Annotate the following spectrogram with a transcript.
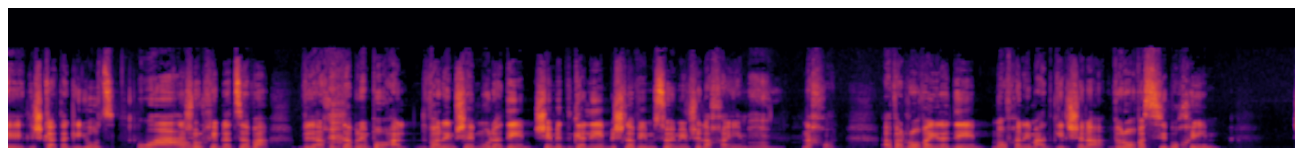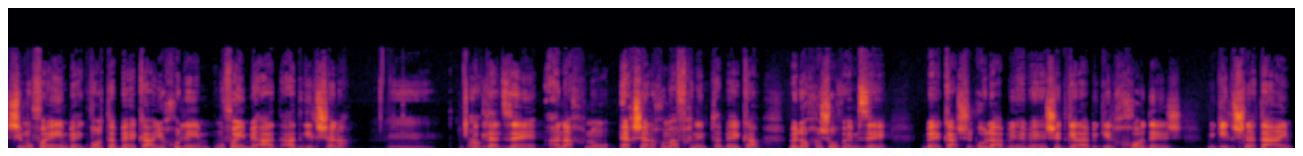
אה, לשכת הגיוס. וואו. לפני שהולכים לצבא, ואנחנו מדברים פה על דברים שהם מולדים, שמתגלים בשלבים מסוימים של החיים. אמן. נכון. אבל רוב הילדים מאובחנים עד גיל שנה, ורוב הסיבוכים שמופעים בעקבות הבקע יכולים, מופעים בעד עד גיל שנה. Mm. בגלל okay. אוקיי. זה אנחנו, איך שאנחנו מאבחנים את הבקע, ולא חשוב אם זה בקע שגולה, שהתגלה בגיל חודש, בגיל שנתיים,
